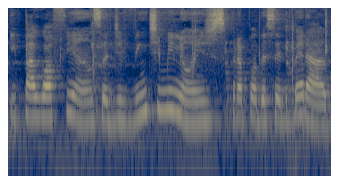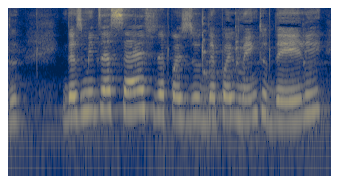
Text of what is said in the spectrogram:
e pagou a fiança de 20 milhões para poder ser liberado. Em 2017, depois do depoimento dele,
